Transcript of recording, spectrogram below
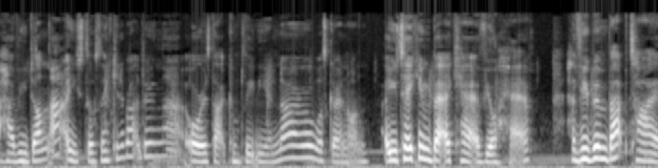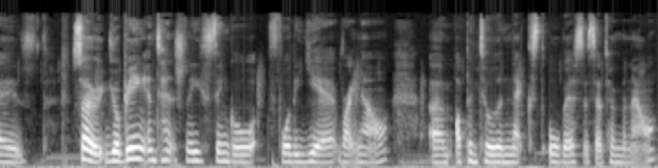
have you done that? Are you still thinking about doing that? Or is that completely a no? What's going on? Are you taking better care of your hair? Have you been baptized so you're being intentionally single for the year right now, um, up until the next August or September now.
